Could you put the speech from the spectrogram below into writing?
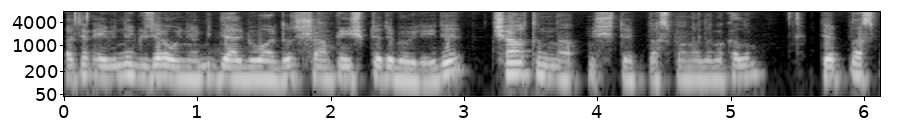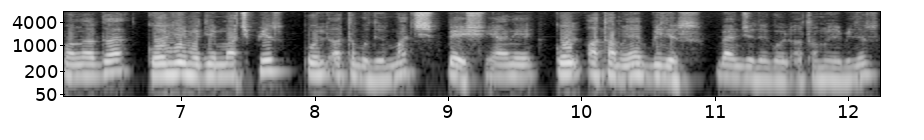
Zaten evinde güzel oynayan bir derbi vardır. Championship'te de böyleydi. Charlton ne yapmış? Deplasmanlarda bakalım. Deplasmanlarda gol yemediği maç 1, gol atamadığı maç 5. Yani gol atamayabilir. Bence de gol atamayabilir.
